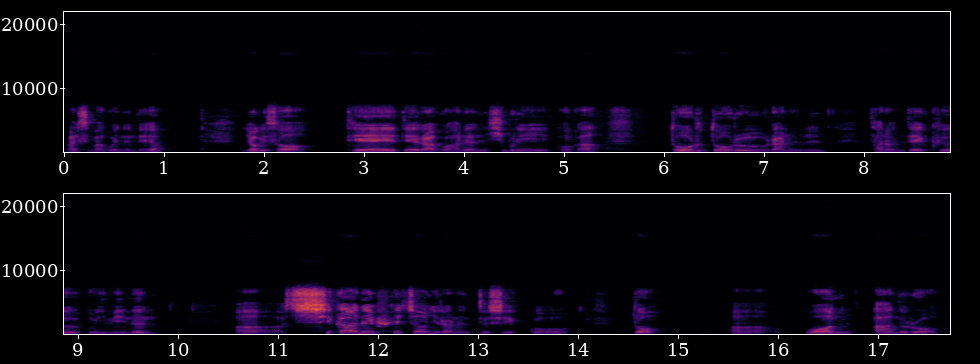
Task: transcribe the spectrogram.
말씀하고 있는데요. 여기서 대대라고 하는 히브리어가 도르도르라는 단어인데 그 의미는 어, 시간의 회전이라는 뜻이 있고 또원 어, 안으로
